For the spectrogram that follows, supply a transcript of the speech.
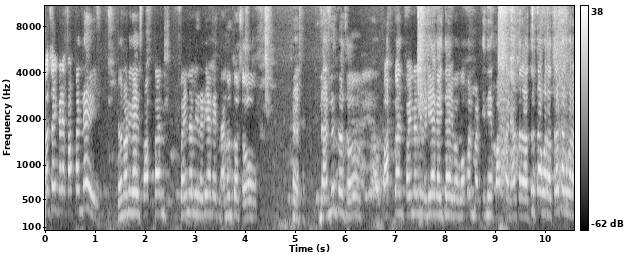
ತೋರ್ಸ ಈ ಕಡೆ ಪಾಪ್ಕಾರ್ನ್ ನೋಡಿ ಗೈಸ್ ಪಾಪ್ಕಾರ್ನ್ ಫೈನಲಿ ರೆಡಿ ಆಗೈತೆ. ನನ್ನನ್ನು ತೋರ್ಸು. ನನ್ನನ್ನು ತೋರ್ಸು. ಪಾಪ್ಕಾರ್ನ್ ಫೈನಲಿ ರೆಡಿ ಆಗೈತೆ. ಇವಾಗ ಓಪನ್ ಮಾಡ್ತೀನಿ. ಪಾಪ್ಕಾರ್ನ್ ಯಾವ ತರ? ಹತ್ರ ತಗೋರ ಹತ್ರ ತಗೋರ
